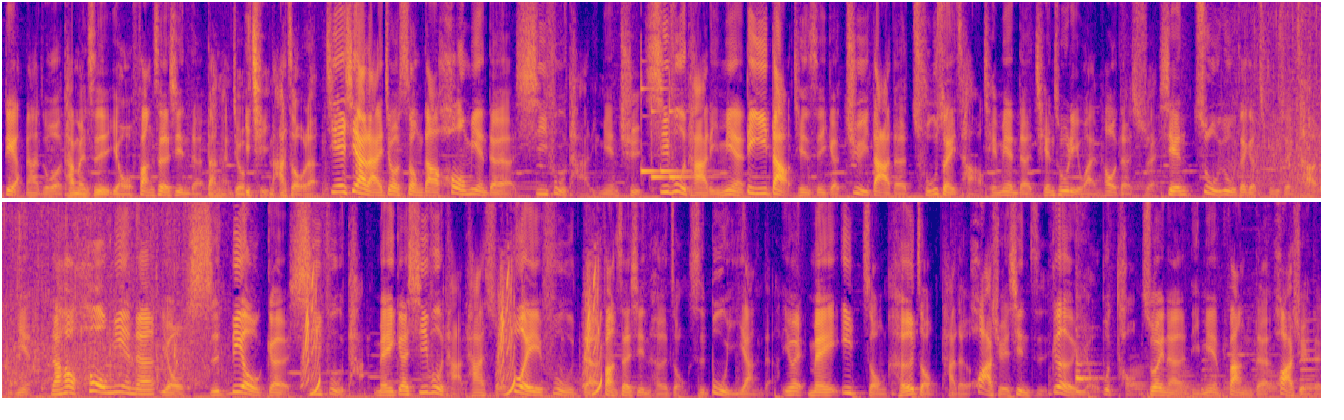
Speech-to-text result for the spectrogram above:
掉。那如果它们是有放射性的，当然就一起拿走了。接下来就送到后面的吸附塔里面去。吸附塔里面第一道其实是一个巨大的储水槽，前面的前处理完后的水先注入这个储水槽里面，然后后面呢有十六个吸附塔，每个吸附塔它所对付的放射性核种是不一样的，因为每一种核种它的化学性质各有不同，所以呢里面放的化学的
